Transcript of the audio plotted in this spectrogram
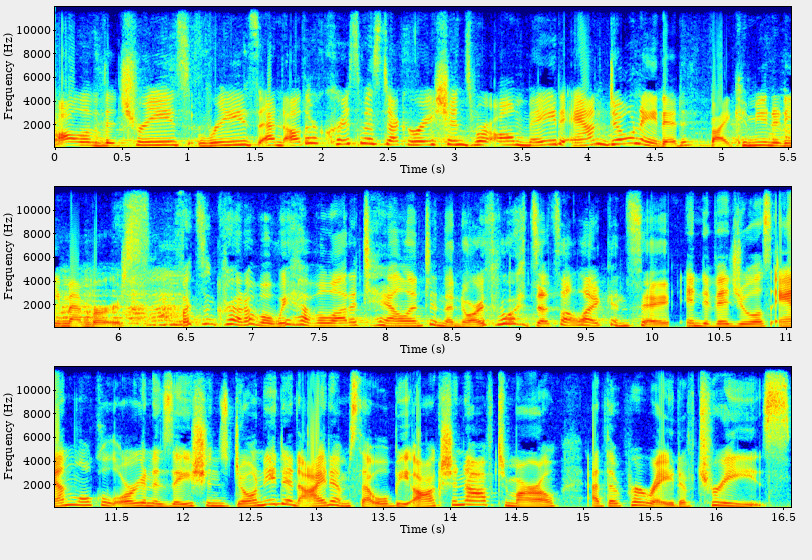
All of the trees, wreaths, and other Christmas decorations were all made and donated by community members. What's incredible, we have a lot of talent in the Northwoods. That's all I can say. Individuals and local organizations donated items that will be auctioned off tomorrow at the Parade of Trees.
